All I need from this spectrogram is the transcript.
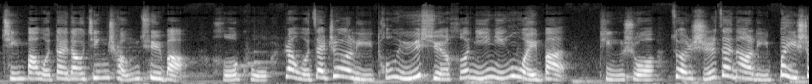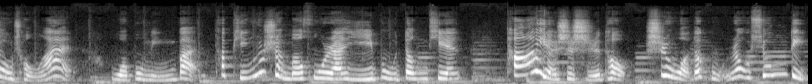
请把我带到京城去吧，何苦让我在这里同雨雪和泥泞为伴？”听说钻石在那里备受宠爱，我不明白他凭什么忽然一步登天。他也是石头，是我的骨肉兄弟，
